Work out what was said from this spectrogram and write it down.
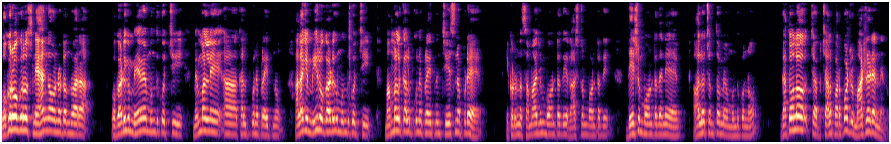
ఒకరొకరు స్నేహంగా ఉండటం ద్వారా ఒక అడుగు మేమే ముందుకొచ్చి మిమ్మల్ని కలుపుకునే ప్రయత్నం. అలాగే మీరు ఒక అడుగు ముందుకొచ్చి మమ్మల్ని కలుపుకునే ప్రయత్నం చేసినప్పుడే ఇక్కడున్న సమాజం బాగుంటుంది రాష్ట్రం బాగుంటుంది దేశం బాగుంటుందనే ఆలోచనతో మేము ముందుకున్నాం. గతంలో చ- చాలా పొరపాట్లు మాట్లాడాను నేను.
